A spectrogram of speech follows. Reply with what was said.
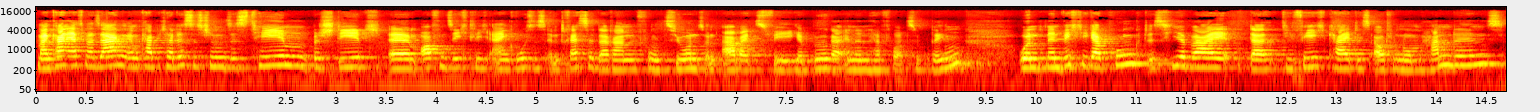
man kann erstmal sagen, im kapitalistischen System besteht äh, offensichtlich ein großes Interesse daran, funktions- und arbeitsfähige Bürgerinnen hervorzubringen. Und ein wichtiger Punkt ist hierbei die Fähigkeit des autonomen Handelns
